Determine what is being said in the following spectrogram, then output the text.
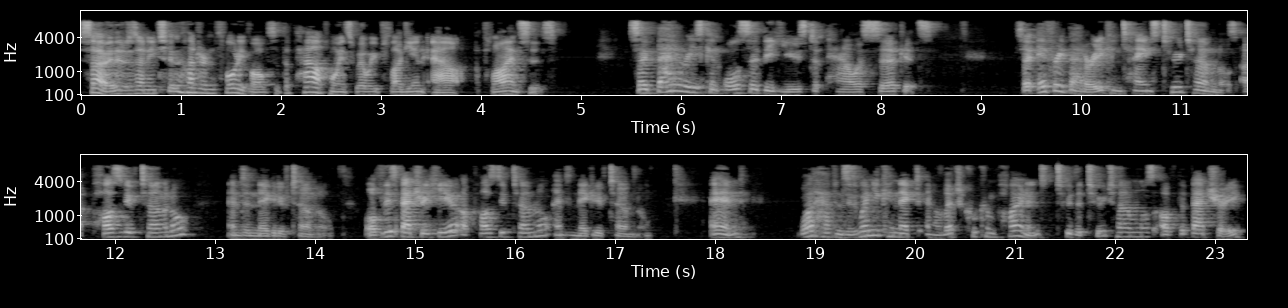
So there is only 240 volts at the power points where we plug in our appliances. So batteries can also be used to power circuits. So every battery contains two terminals, a positive terminal and a negative terminal. Or for this battery here, a positive terminal and a negative terminal. And what happens is when you connect an electrical component to the two terminals of the battery,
